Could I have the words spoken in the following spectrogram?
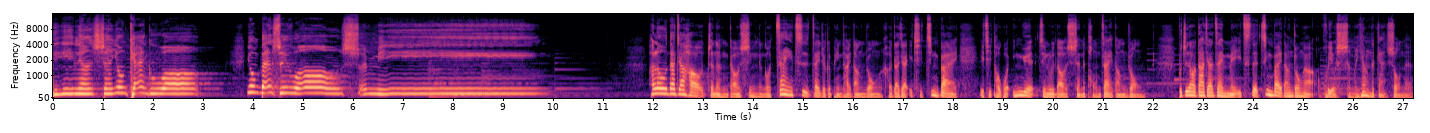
你良善用看顾我，用伴随我生命。Hello，大家好，真的很高兴能够再一次在这个平台当中和大家一起敬拜，一起透过音乐进入到神的同在当中。不知道大家在每一次的敬拜当中啊，会有什么样的感受呢？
